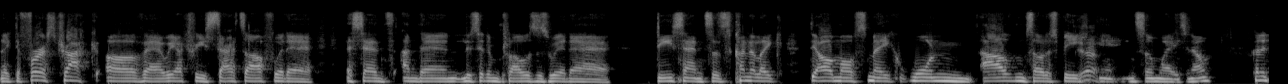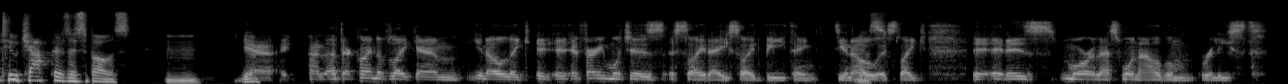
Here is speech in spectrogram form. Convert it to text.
like the first track of uh, We Atrophy starts off with a ascent and then lucidum closes with a descent so it's kind of like they almost make one album so to speak Yeah. in, in some ways you know kind of two chapters i suppose Mm. Yeah, and, and they're kind of like um, you know, like it, it it very much is a side A, side B thing. Do you know? Yes. It's like it, it is more or less one album released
